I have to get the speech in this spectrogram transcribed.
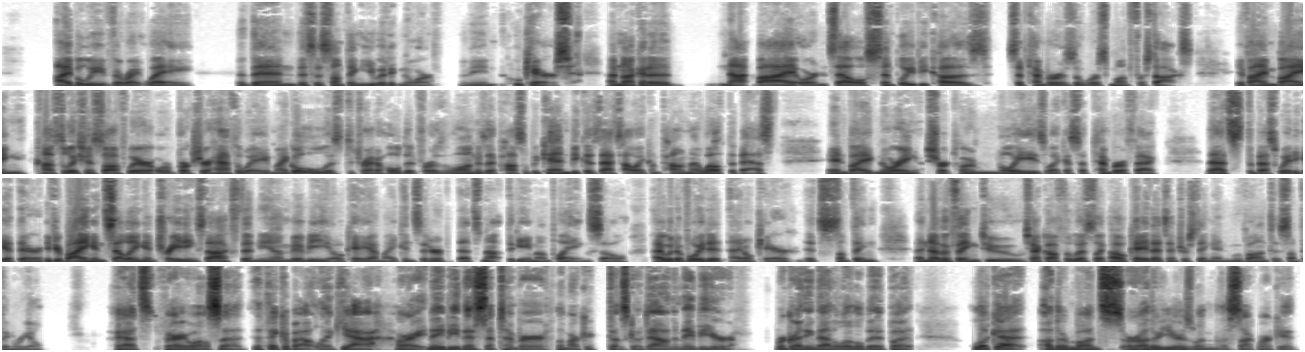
I believe the right way, then this is something you would ignore. I mean, who cares? I'm not going to not buy or sell simply because September is the worst month for stocks. If I'm buying Constellation Software or Berkshire Hathaway, my goal is to try to hold it for as long as I possibly can because that's how I compound my wealth the best. And by ignoring short term noise like a September effect, that's the best way to get there. If you're buying and selling and trading stocks, then, you know, maybe, okay, I might consider, but that's not the game I'm playing. So I would avoid it. I don't care. It's something, another thing to check off the list, like, okay, that's interesting and move on to something real. That's very well said. Think about like, yeah, all right, maybe this September the market does go down and maybe you're regretting that a little bit, but look at other months or other years when the stock market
